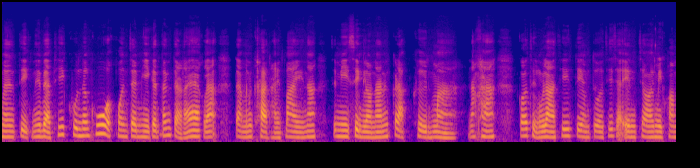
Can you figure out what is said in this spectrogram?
แมนติกในแบบที่คุณทั้งคู่ควรจะมีกันตั้งแต่แรกแล้ว แต่มันขาดหายไปนะ จะมีสิ่งเหล่านั้นกลับคืนมานะคะ ก็ถึงเวลาที่เตรียมตัวที่จะ enjoy มีความ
